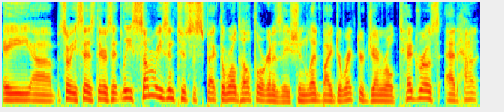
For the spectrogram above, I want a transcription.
A, uh, so he says there's at least some reason to suspect the World Health Organization, led by Director General Tedros Adhanom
